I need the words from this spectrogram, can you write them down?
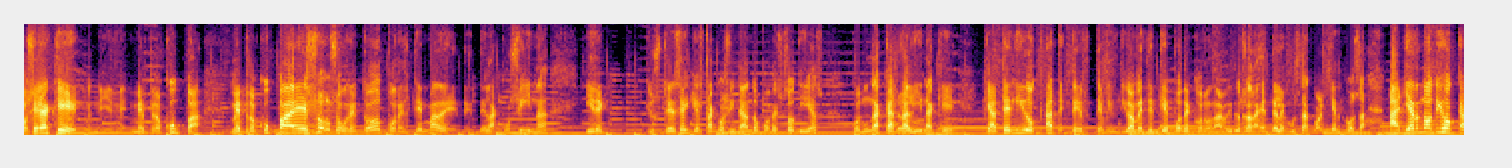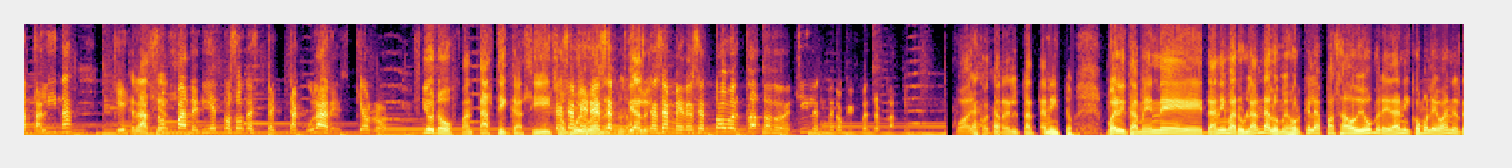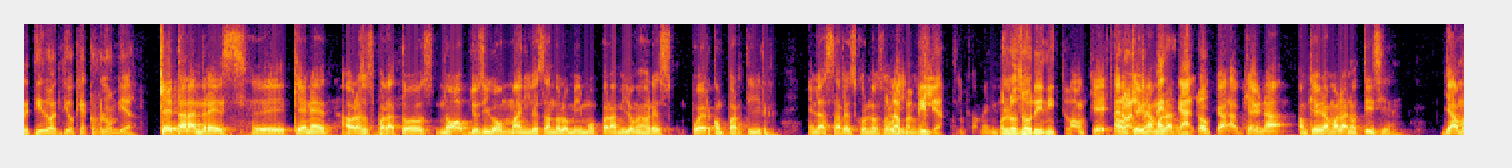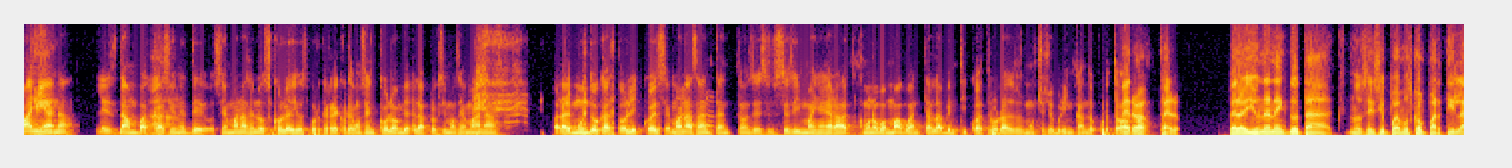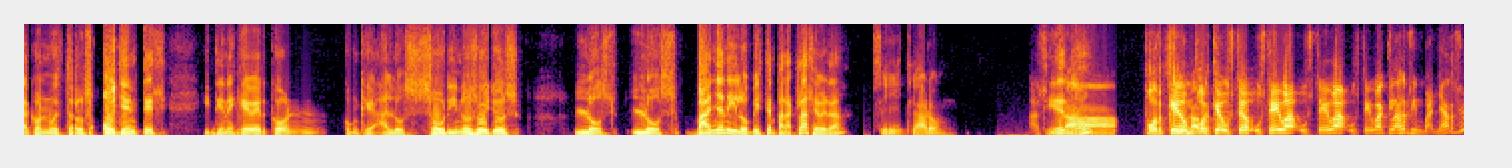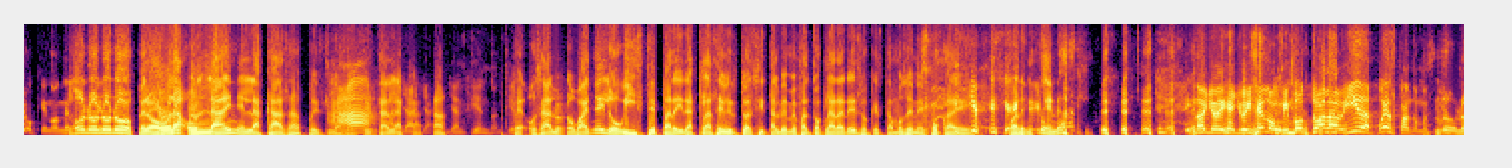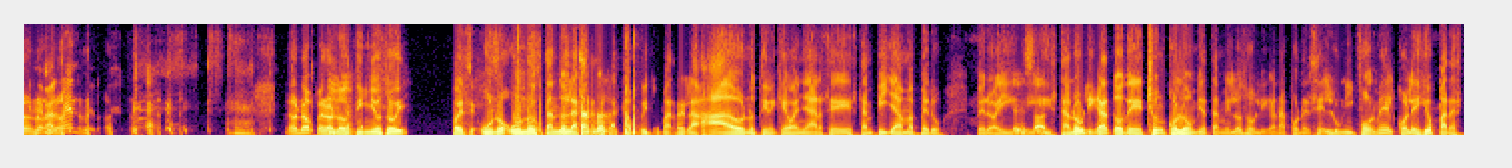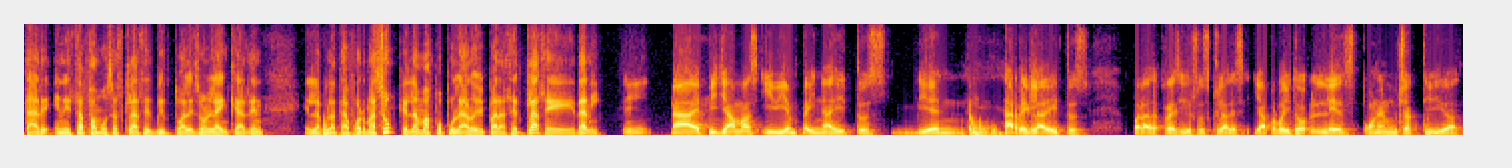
O sea que me, me, preocupa, me preocupa eso sobre todo por el tema de, de, de la cocina y de que usted es el que está cocinando por estos días con una Catalina no. que, que, ha tenido ha, de, definitivamente en tiempos de coronavirus a la gente le gusta cualquier cosa. Ayer nos dijo Catalina que Gracias. las sopas de nietos son espectaculares. ¡Qué horror! Yo no, fantásticas, sí, usted son muy merece, buenas. Usted se merece todo el plátano de Chile, espero que encuentre el plátano. Voy a encontrar el platanito. Bueno, y también eh, Dani Marulanda, lo mejor que le ha pasado hoy, hombre. Dani, ¿cómo le va en el retiro de Antioquia, Colombia? ¿Qué tal, Andrés? Eh, Kenneth, abrazos para todos. No, yo sigo manifestando lo mismo. Para mí lo mejor es poder compartir en las tardes con los con sobrinos. la familia, con los sobrinitos. Aunque, aunque, hay una mala, aunque, aunque, hay una, aunque hay una mala noticia. Ya mañana. Les dan vacaciones Ajá. de dos semanas en los colegios, porque recordemos en Colombia la próxima semana para el mundo católico es Semana Santa, entonces usted se imaginará cómo nos vamos a aguantar las 24 horas de los muchachos brincando por toda pero. Pero, pero hay una anécdota, no sé si podemos compartirla con nuestros oyentes, y tiene que ver con, con que a los sobrinos suyos los, los bañan y los visten para clase, ¿verdad? Sí, claro. Así es, ¿no? ¿Por qué? Sí. ¿Por qué? ¿Usted, usted, va, usted, va, ¿Usted va a clase sin bañarse o que no? No, no, no, no, pero ahora online en la casa, pues la ah, gente está en la ya, casa. Ya, ya entiendo, entiendo. Pero, o sea, lo, lo, baña y lo viste para ir a clase virtual. Sí, tal vez me faltó aclarar eso, que estamos en época de cuarentena. No, yo dije, yo hice lo mismo toda la vida, pues, cuando me... No, no, no. No, no, no, no pero los niños hoy, pues uno, uno estando en la casa está un poquito más relajado, no tiene que bañarse, está en pijama, pero, pero ahí están obligando. De hecho, en Colombia también los obligan a ponerse el uniforme del colegio para estar en estas famosas clases virtuales online que hacen en la plataforma Zoom, que es la más popular hoy para hacer clase, Dani. Sí, nada de pijamas y bien peinaditos, bien arregladitos para recibir sus clases. Y a propósito, les ponen mucha actividad.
